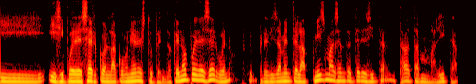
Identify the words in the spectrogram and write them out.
Y, y, si puede ser con la comunión, estupendo. Que no puede ser, bueno, precisamente la misma Santa Teresita estaba tan malita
